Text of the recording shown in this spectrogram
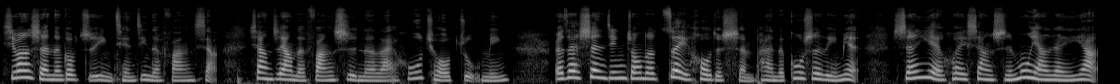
希望神能够指引前进的方向，像这样的方式呢，来呼求主名。而在圣经中的最后的审判的故事里面，神也会像是牧羊人一样，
